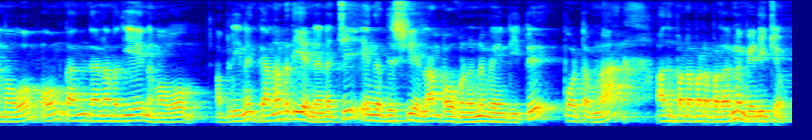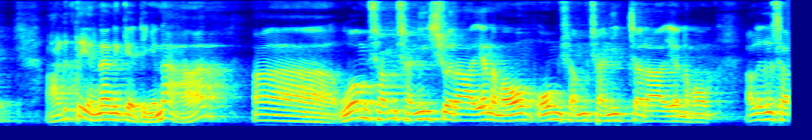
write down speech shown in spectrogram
நம ஓம் ஓம் கங் கணபதியே நம ஓம் அப்படின்னு கணபதியை நினச்சி எங்கள் திருஷ்டியெல்லாம் போகணும்னு வேண்டிட்டு போட்டோம்னா அது பட பட படன்னு வெடிக்கும். அடுத்து என்னன்னு கேட்டிங்கன்னா ஓம் சம் சனீஸ்வராய நமோம் ஓம் சம் சனீச்சராய நமோம் அல்லது ச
